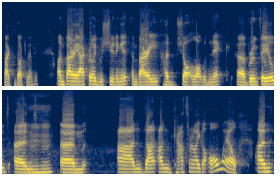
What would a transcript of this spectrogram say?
back to documentaries. And Barry Ackroyd was shooting it, and Barry had shot a lot with Nick uh, Broomfield, and Mm-hmm. um, and that and Kathryn and I got on well, and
